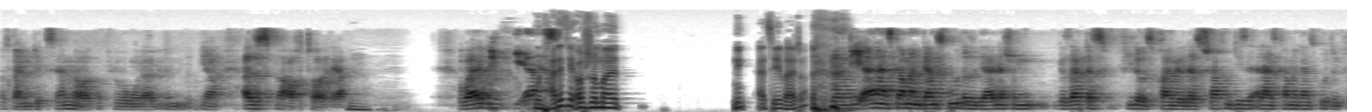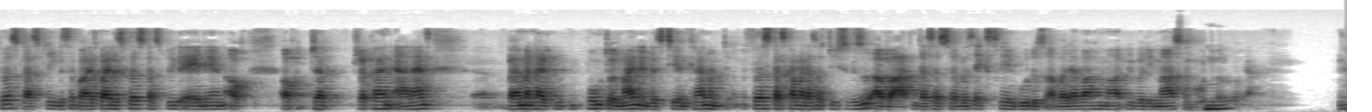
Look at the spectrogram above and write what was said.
was war im Dezember geflogen oder im, ja, also es war auch toll, ja. ja. Wobei die, die Und hattet ihr auch schon mal Nee, erzähl weiter. Die Airlines kann man ganz gut, also wir hatten ja schon gesagt, dass viele uns fragen, wie wir das schaffen. Diese Airlines kann man ganz gut in First Class fliegen. Deshalb war halt beides First Class Flüge, ANA auch, auch Japan Airlines weil man halt Punkte und Meilen investieren kann. Und First Class kann man das natürlich sowieso erwarten, dass der Service extrem gut ist, aber der war mal über die Maßen gut. Mhm. Also, ja.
